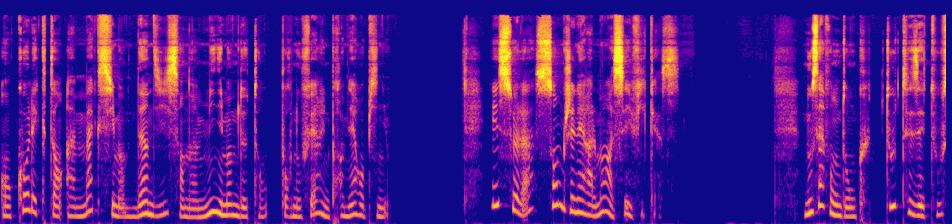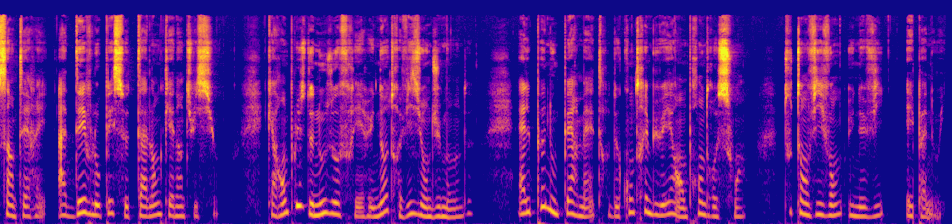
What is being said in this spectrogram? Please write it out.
en collectant un maximum d'indices en un minimum de temps pour nous faire une première opinion. Et cela semble généralement assez efficace. Nous avons donc toutes et tous intérêt à développer ce talent qu'est l'intuition, car en plus de nous offrir une autre vision du monde, elle peut nous permettre de contribuer à en prendre soin tout en vivant une vie épanouie.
